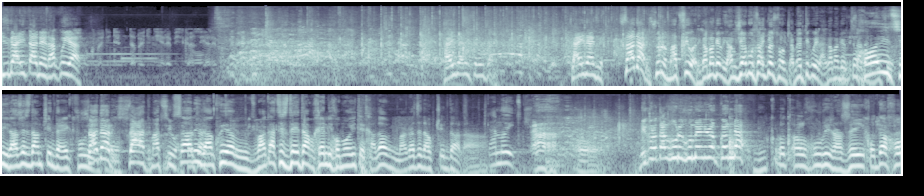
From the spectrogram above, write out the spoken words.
ის გაიტანე, რა ქვია? ჩაიდან ისევდა. ჩაიდან სად არის? შულო მაცივარი გამაგები ამჟამურ საჭმელს მოვჭამ ერთი კვირა გამაგები სად ხო იცი რაზეც დამჭირდა ეგ ფული. სად არის? სად მაცივარი სად რა ქვია ვაკაცის დედამ ხელი ხო მოიტეხა და მაგაზე დაგჭირდა რა. გამოიწე აა მიკროტალღური ღუმელი რო გქონდა მიკროტალღური რაზე იყო და ხო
